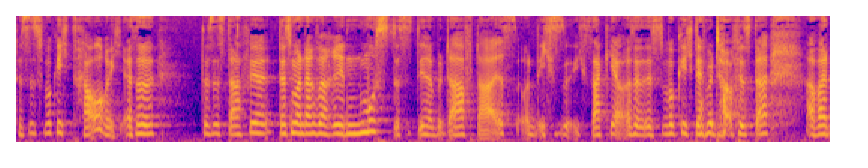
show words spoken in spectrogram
Das ist wirklich traurig. Also das ist dafür, dass man darüber reden muss, dass der Bedarf da ist. Und ich, ich sag ja, also es ist wirklich, der Bedarf ist da. Aber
